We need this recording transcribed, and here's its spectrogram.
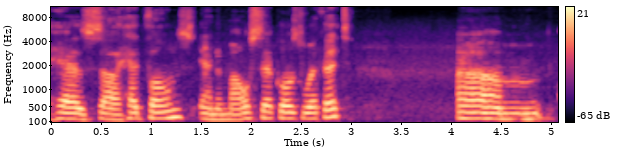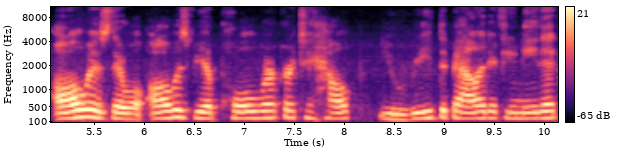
has uh, headphones and a mouse that goes with it. Um, always, there will always be a poll worker to help you read the ballot if you need it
